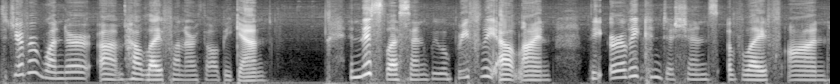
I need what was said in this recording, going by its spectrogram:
Did you ever wonder um, how life on Earth all began? In this lesson, we will briefly outline the early conditions of life on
